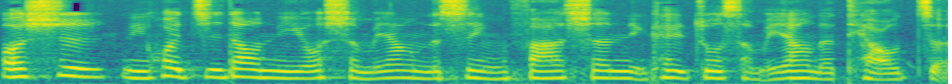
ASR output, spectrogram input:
而是你会知道你有什么样的事情发生，你可以做什么样的调整，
